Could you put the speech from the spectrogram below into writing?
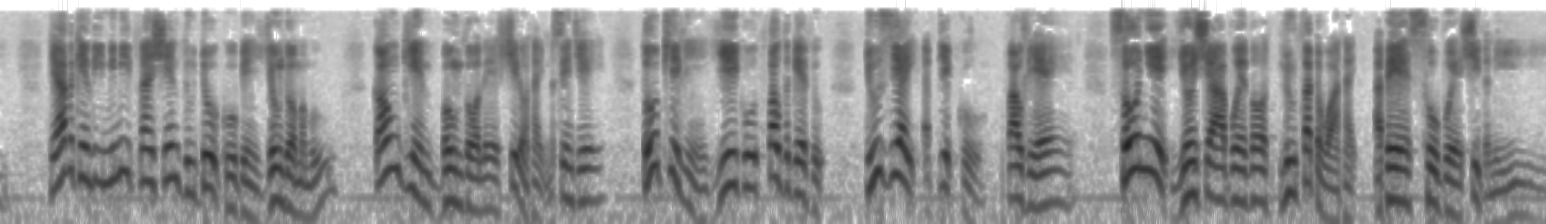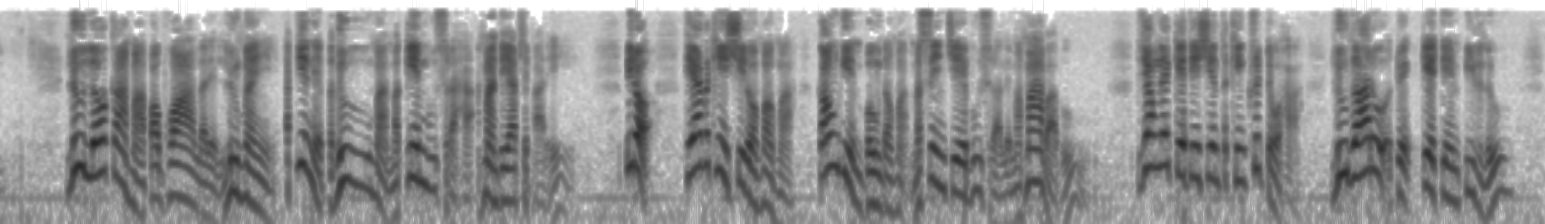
ဘုရားသခင်သည်မိမိတန်ရှင်းသူတို့ကိုပင်ယုံတော်မမူကောင်းကင်ဘုံတော်လည်းရှေ့တော်၌မစင်ကြဲတို့ဖြစ်လျင်ရေကိုတောက်တဲ့ကဲ့သို့ဒုစရိုက်အပြစ်ကိုတောက်လျက် ဆိုးညစ်ယွန်ရှာပွေသောလူတ attva ၌အဘယ်ဆိုပွေရှိသနည်းလူလောကမှာပေါက်ဖွာလာတဲ့လူမှန်ရင်အပြစ်နဲ့ဘယ်သူမှမကင်းဘူးဆိုတာဟာအမှန်တရားဖြစ်ပါလေပြီးတော့ဘုရားသခင်ရှိတော်မှောက်မှာကောင်းကင်ဘုံတော်မှမစင်ကြယ်ဘူးဆိုတာလည်းမမှားပါဘူးဒါကြောင့်လဲကယ်တင်ရှင်သခင်ခရစ်တော်ဟာလူသားတို့အတွက်ကယ်တင်ပြီးသလို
